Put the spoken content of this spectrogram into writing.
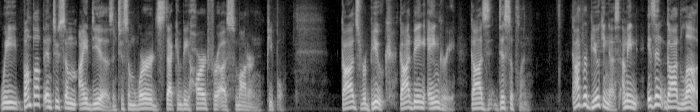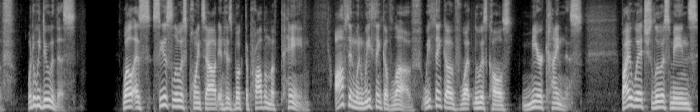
we bump up into some ideas, into some words that can be hard for us modern people. God's rebuke, God being angry, God's discipline. God rebuking us. I mean, isn't God love? What do we do with this? Well, as C.S. Lewis points out in his book, The Problem of Pain, often when we think of love, we think of what Lewis calls mere kindness, by which Lewis means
